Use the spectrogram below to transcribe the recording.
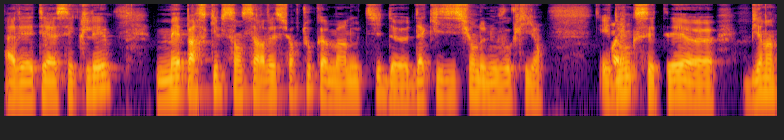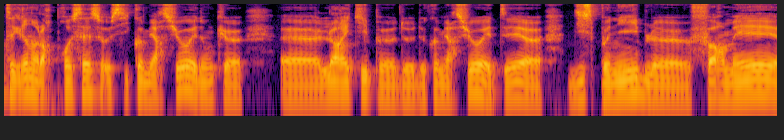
avait été assez clé, mais parce qu'ils s'en servaient surtout comme un outil d'acquisition de, de nouveaux clients. Et donc, c'était euh, bien intégré dans leurs process aussi commerciaux. Et donc, euh, euh leur équipe de, de commerciaux était euh, disponible, formée,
